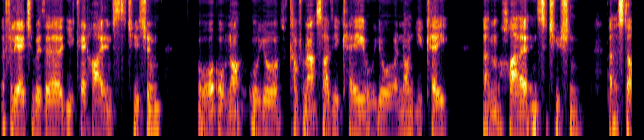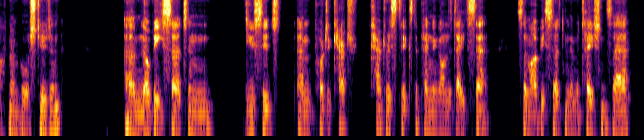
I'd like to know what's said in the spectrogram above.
affiliated with a UK higher institution or, or not, or you're come from outside the UK or you're a non-UK um, higher institution uh, staff member or student, um, there'll be certain usage um, project char characteristics depending on the data set. So there might be certain limitations there.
